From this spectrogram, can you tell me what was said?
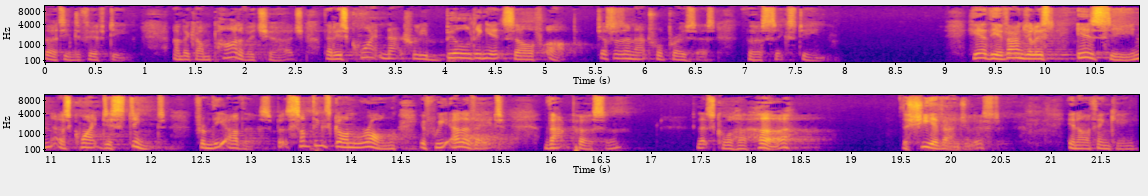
13 to 15 and become part of a church that is quite naturally building itself up, just as a natural process. Verse 16. Here, the evangelist is seen as quite distinct from the others, but something's gone wrong if we elevate that person, let's call her her, the she evangelist, in our thinking,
